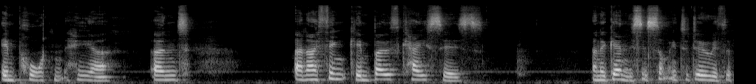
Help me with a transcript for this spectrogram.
important here, and and I think in both cases, and again this is something to do with the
